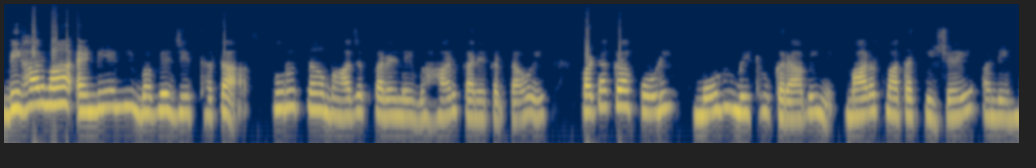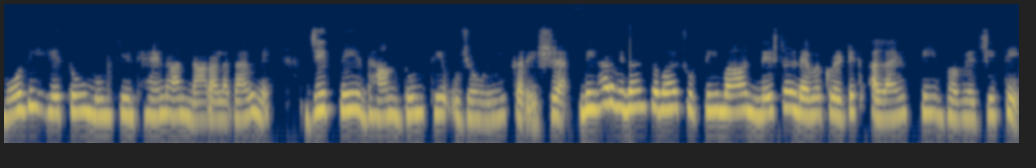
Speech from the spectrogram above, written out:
બિહારમાં એનડીએની ભવ્ય જીત થતા સુરતના ભાજપ કાર્યાલય બહાર કાર્યકર્તાઓએ ફટાકડા ફોડી મોઢું મીઠું કરાવીને ભારત માતા કી જય અને મોદી હેતુ મુમકિન હૈના નારા લગાવીને જીતની ધામધૂમથી ઉજવણી કરી છે. બિહાર વિધાનસભા ચૂંટણીમાં નેશનલ ડેમોક્રેટિક અલાયન્સની ભવ્ય જીતે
